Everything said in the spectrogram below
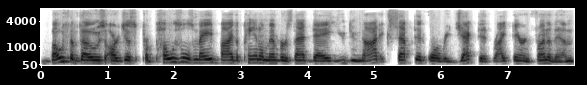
both of those are just proposals made by the panel members that day. You do not accept it or reject it right there in front of them.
